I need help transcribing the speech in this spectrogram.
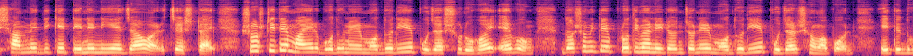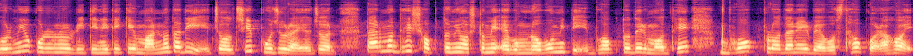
সামনের দিকে টেনে নিয়ে যাওয়ার চেষ্টায়। ষষ্ঠীতে মায়ের বোধনের মধ্য দিয়ে পূজা শুরু হয় এবং দশমীতে প্রতিমা নিরঞ্জনের মধ্য দিয়ে পূজার সমাপন। এতে ধর্মীয় পুরনো রীতিনীতিকে মান্যতা দিয়ে চলছে পুজোর আয়োজন। তার মধ্যে সপ্তমী, অষ্টমী এবং নবমীতে ভক্তদের মধ্যে ভোগ প্রদানের ব্যবস্থাও করা হয়।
